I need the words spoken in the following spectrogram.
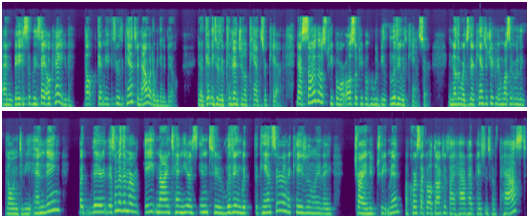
and basically say, okay, you helped get me through the cancer. Now what are we going to do? You know, get me through the conventional cancer care. Now, some of those people were also people who would be living with cancer. In other words, their cancer treatment wasn't really going to be ending, but they're some of them are eight, nine, ten years into living with the cancer, and occasionally they try a new treatment. Of course, like all doctors, I have had patients who have passed,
